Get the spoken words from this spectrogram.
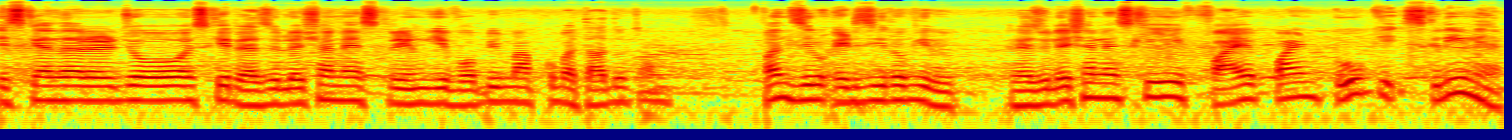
इसके अंदर जो इसकी रेजोल्यूशन है स्क्रीन की, वो भी मैं आपको बता देता हूँ। वन ज़ीरो एट ज़ीरो की रेजोल्यूशन है इसकी फाइव पॉइंट टू की स्क्रीन है।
